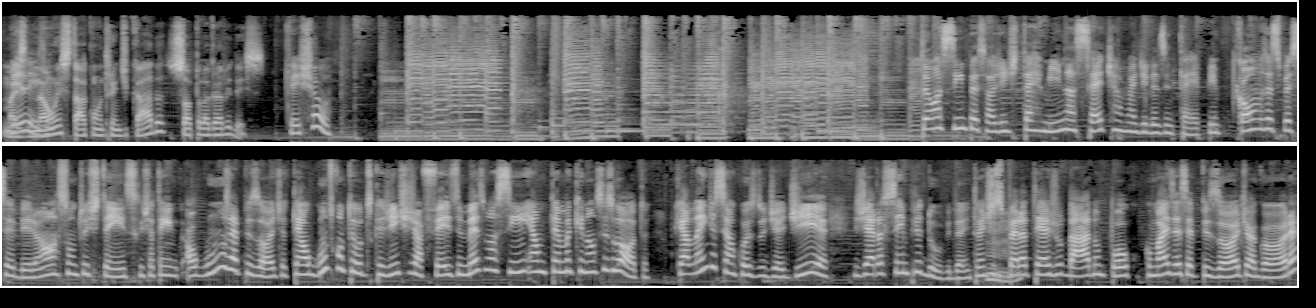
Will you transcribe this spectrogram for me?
Mas Beleza. não está contraindicada só pela gravidez. Fechou. Então, assim, pessoal, a gente termina as sete armadilhas em TEP. Como vocês perceberam, é um assunto extenso, que já tem alguns episódios, já tem alguns conteúdos que a gente já fez, e mesmo assim é um tema que não se esgota. Porque além de ser uma coisa do dia a dia, gera sempre dúvida. Então a gente espera ter ajudado um pouco com mais esse episódio agora.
